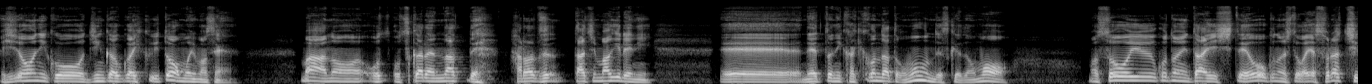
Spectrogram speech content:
非常にこう人格が低いとは思いません。まあ、あの、お疲れになって腹立ち紛れにえー、ネットに書き込んだと思うんですけども、まあ、そういうことに対して多くの人が、いや、それは違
